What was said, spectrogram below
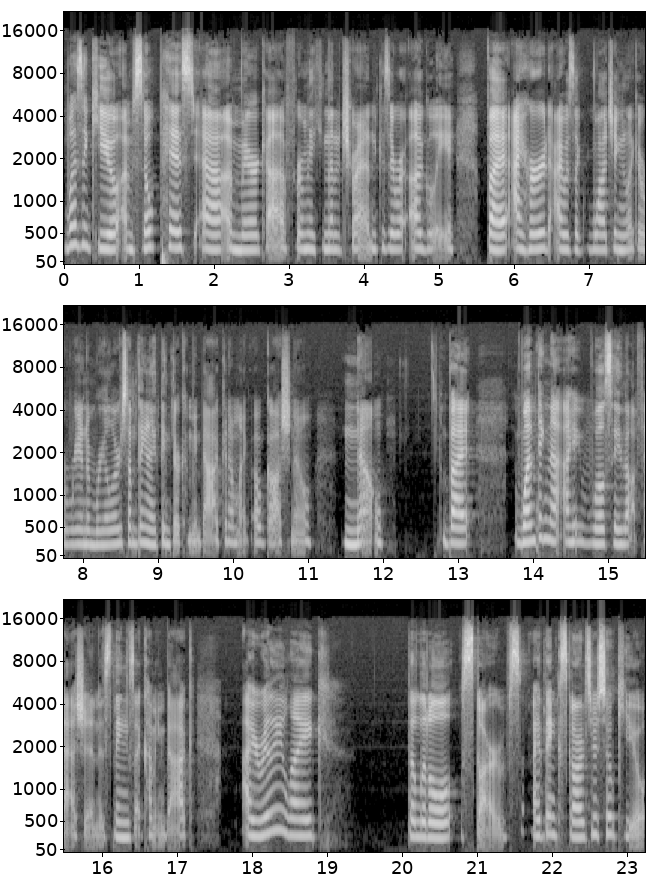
wasn't cute. I'm so pissed at America for making that a trend because they were ugly. But I heard I was like watching like a random reel or something, and I think they're coming back. And I'm like, oh gosh, no, no. But one thing that I will say about fashion is things that coming back. I really like the little scarves. I think scarves are so cute.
